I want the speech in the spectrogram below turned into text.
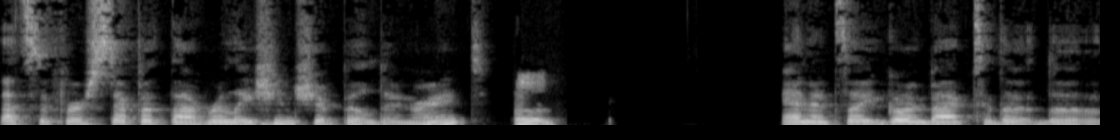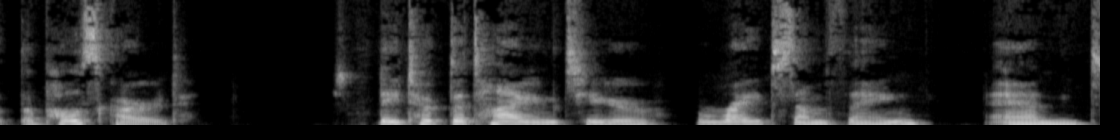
that's the first step of that relationship building, right? Mm. And it's like going back to the, the the postcard. They took the time to write something and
